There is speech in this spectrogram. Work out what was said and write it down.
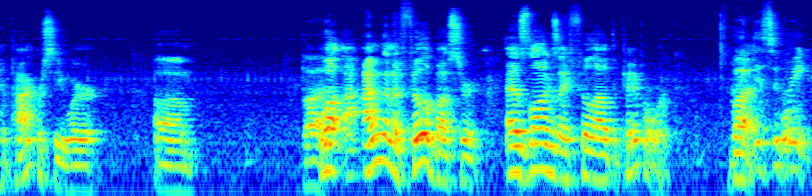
hypocrisy where, um, But well, I, I'm going to filibuster as long as I fill out the paperwork. I disagree.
